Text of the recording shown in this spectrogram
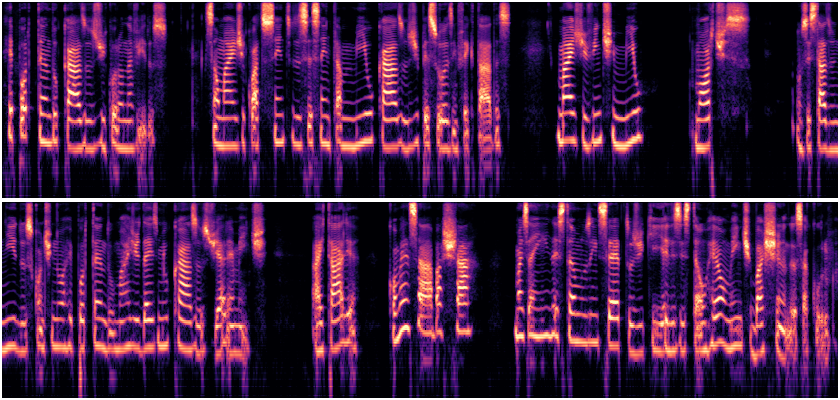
reportando casos de coronavírus. São mais de 460 mil casos de pessoas infectadas, mais de 20 mil mortes. Os Estados Unidos continuam reportando mais de 10 mil casos diariamente. A Itália começa a baixar, mas ainda estamos incertos de que eles estão realmente baixando essa curva.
